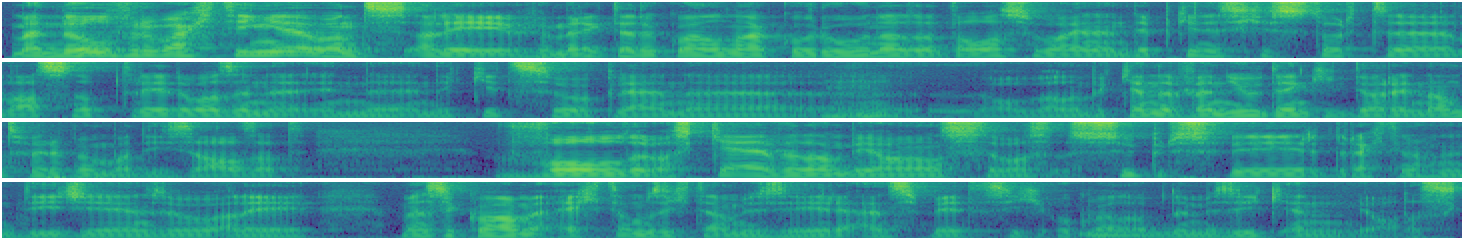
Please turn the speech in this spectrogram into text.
Met nul verwachtingen, want allee, je merkt dat ook wel na corona, dat alles wat in een dipje is gestort. Het laatste optreden was in de, in de, in de Kids, zo'n klein, eh, ja, wel een bekende venue denk ik, daar in Antwerpen, maar die zaal zat vol, er was veel ambiance, er was super sfeer, er nog een DJ en zo. Allee, mensen kwamen echt om zich te amuseren en smeten zich ook wel op de muziek. En ja, dat is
